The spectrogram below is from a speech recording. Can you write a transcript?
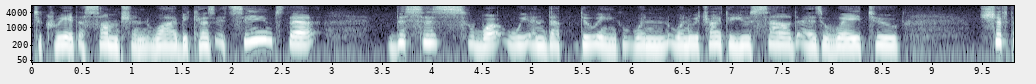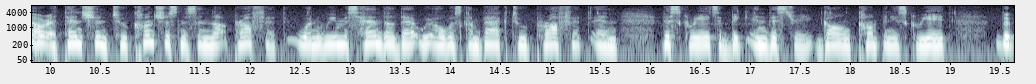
to create assumption. Why? Because it seems that this is what we end up doing when when we try to use sound as a way to shift our attention to consciousness and not profit. When we mishandle that we always come back to profit and this creates a big industry. Gong companies create the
